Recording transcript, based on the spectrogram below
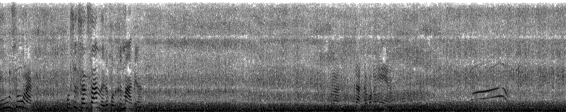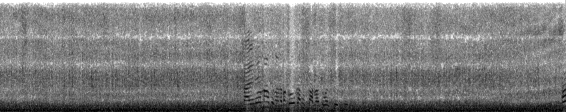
อู้สู้นะรู้สึกสั้นๆเลยทุกคนขึ้นมาเป็นนะมา จัดกแหงขายได้มากขนาดนั้นบักโลกับกับเราตัวจ็บเลยถ้า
